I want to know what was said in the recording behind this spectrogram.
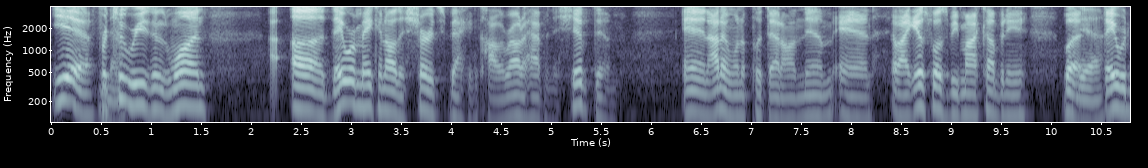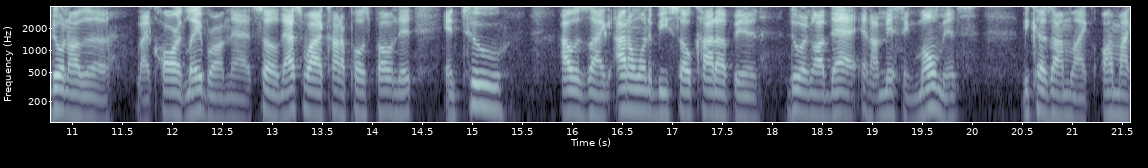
yeah, for You know. two reasons. One, uh, they were making all the shirts back in Colorado, having to ship them, and I didn't want to put that on them. And like it was supposed to be my company, but Yeah. they were doing all the like hard labor on that, so that's why I kind of postponed it. And two, I was like, I don't want to be so caught up in doing all that, and I'm missing moments. Because I'm like on my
